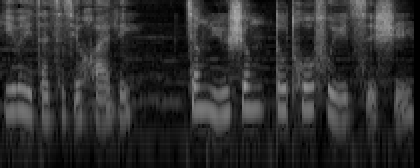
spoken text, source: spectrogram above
依偎在自己怀里，将余生都托付于此时。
